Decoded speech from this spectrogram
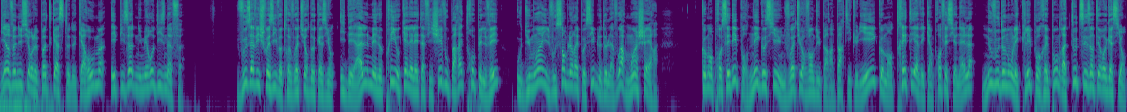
Bienvenue sur le podcast de Caroom, épisode numéro 19. Vous avez choisi votre voiture d'occasion idéale, mais le prix auquel elle est affichée vous paraît trop élevé, ou du moins il vous semblerait possible de l'avoir moins cher. Comment procéder pour négocier une voiture vendue par un particulier? Comment traiter avec un professionnel? Nous vous donnons les clés pour répondre à toutes ces interrogations.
